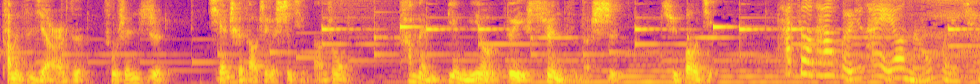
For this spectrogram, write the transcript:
他们自己儿子凑身志牵扯到这个事情当中，他们并没有对顺子的事去报警。他叫他回去，他也要能回去。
